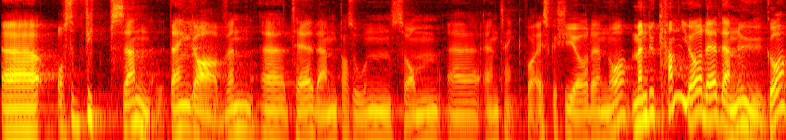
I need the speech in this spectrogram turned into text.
Eh, og så vippser en den gaven eh, til den personen som eh, en tenker på. Jeg skal ikke gjøre det nå, men du kan gjøre det denne uka.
